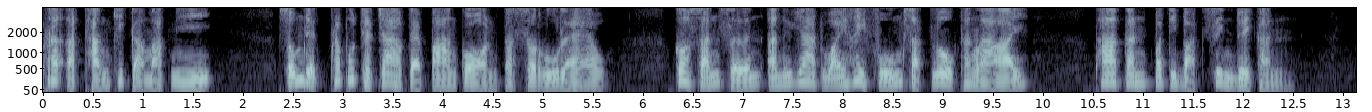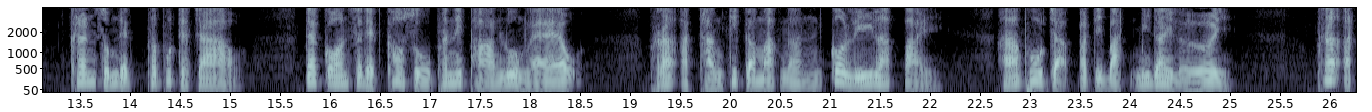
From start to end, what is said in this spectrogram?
พระอัฏฐังคิกามักนี้ สมเด็จพระพุทธเจ้าแต่ปางก่อนตัดสรู้แล้ว ก็สรรเสริญอนุญาตไว้ให้ฝูงสัตว์โลกทั้งหลาย พากันปฏิบัติสิ้นด้วยกัน ครั้นสมเด็จพระพุทธเจ้า แต่ก่อนเสด็จเข้าสู่พระนิพพานล่วงแล้ว พระอัฏฐังคิกามักนั้นก็ลี้ลับไป หาผู้จะปฏิบัติไม่ได้เลย พระอัฏ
